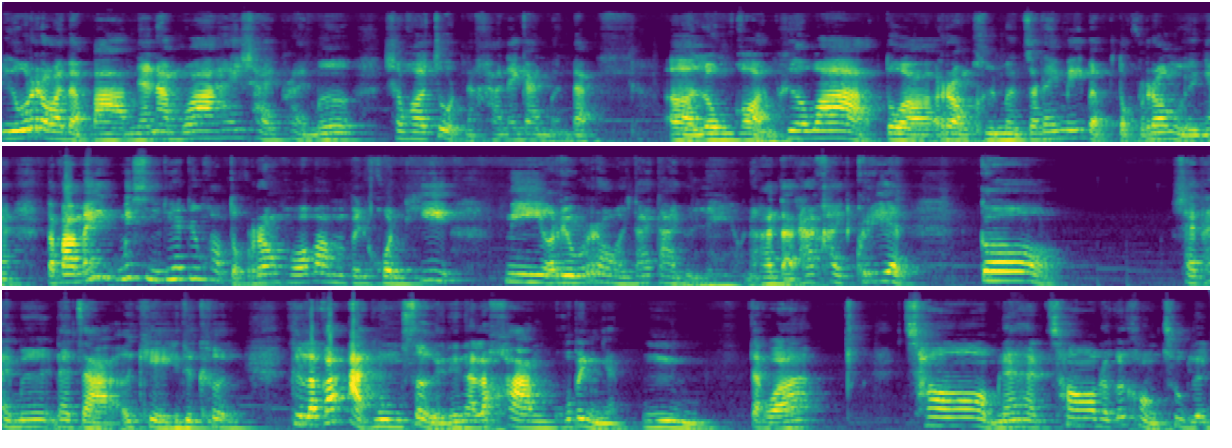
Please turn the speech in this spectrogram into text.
ริ้วรอยแบบปาล์มแนะนำว่าให้ใช้ไพรเมอร์เฉพาะจุดนะคะ ในการเหมือนแบบ ลงก่อนเพื่อว่าตัวรองพื้นมันจะได้ไม่แบบตกร่องเลยไงแต่ปาไม่ไม่ซีเรียสเรื่องความตกร่องเพราะว่าปาล์มเป็นคนที่มีริ้วรอยใต้ตาอยู่แล้วนะคะ แต่ถ้าใครเครียดก็ใช้ไพรเมอร์นะจ๊ะโอเคทุกคนคือแล้วก็อัดมุมเสยเลยนะแล้วคางกูก็เป็นอย่างเงี้ยอืม แต่ว่า ชอบนะคะชอบแล้วก็ของถูกแล้ว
